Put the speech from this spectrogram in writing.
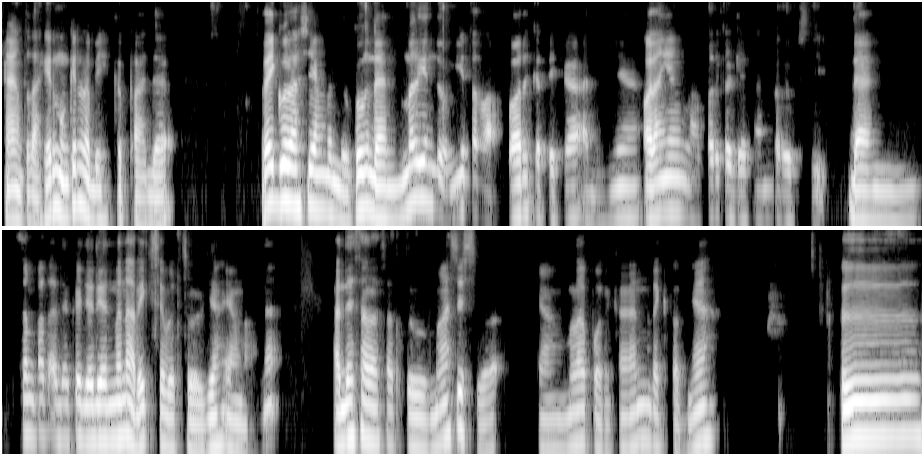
Yang terakhir mungkin lebih kepada regulasi yang mendukung dan melindungi terlapor ketika adanya orang yang melapor kegiatan korupsi. Dan sempat ada kejadian menarik sebetulnya yang mana ada salah satu mahasiswa yang melaporkan rektornya eh,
